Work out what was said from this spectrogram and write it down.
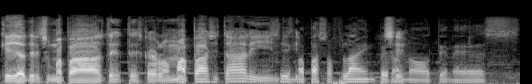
que ya tienes un mapa, te, te descargas los mapas y tal. y Sí, mapas offline, pero no tienes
